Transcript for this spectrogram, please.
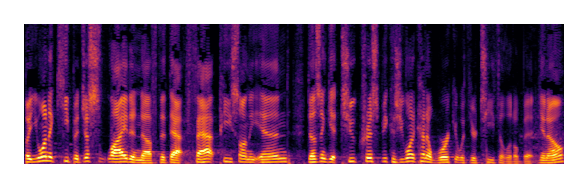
but you want to keep it just light enough that that fat piece on the end doesn't get too crispy because you want to kind of work it with your teeth a little bit, you know?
